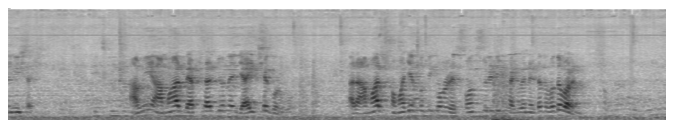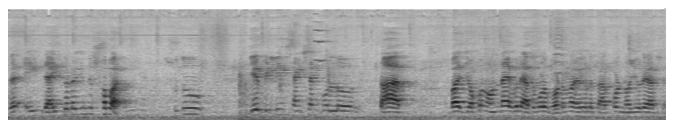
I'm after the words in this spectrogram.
জিনিস আছে। আমি আমার ব্যবসার জন্য যা ইচ্ছে করব, আর আমার সমাজের প্রতি কোনো রেসপন্সিবিলিটি থাকবে না, এটা তো হতে পারে না। এই দায়িত্বটা কিন্তু সবার। শুধু যে বিল্ডিং স্যাংশন করল তার, বা যখন অন্যায় হলে, এত বড় ঘটনা হয়ে গেলো তারপর নজরে আসে।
